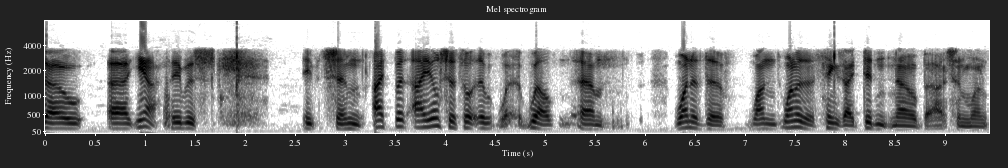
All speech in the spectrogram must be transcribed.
So uh, yeah, it was. It's. Um, I, but I also thought that well, um, one of the one one of the things I didn't know about, and one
